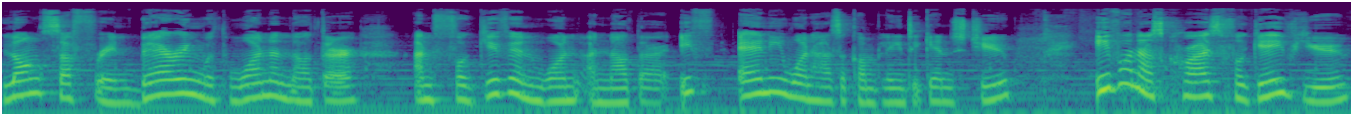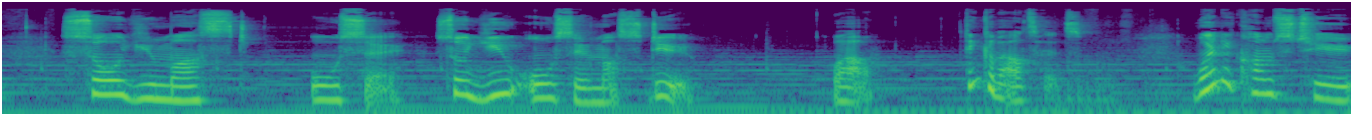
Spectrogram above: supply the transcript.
long suffering, bearing with one another, and forgiving one another. If anyone has a complaint against you, even as Christ forgave you, so you must also. So you also must do. Wow. Think about it. When it comes to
